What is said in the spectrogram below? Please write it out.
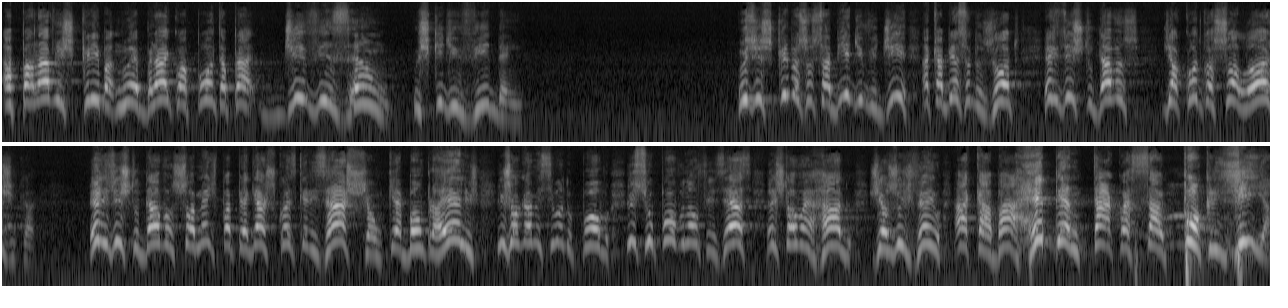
a palavra escriba no hebraico aponta para divisão, os que dividem. Os escribas só sabiam dividir a cabeça dos outros, eles estudavam de acordo com a sua lógica. Eles estudavam somente para pegar as coisas que eles acham que é bom para eles e jogavam em cima do povo. E se o povo não fizesse, eles estavam errados. Jesus veio acabar, arrebentar com essa hipocrisia.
